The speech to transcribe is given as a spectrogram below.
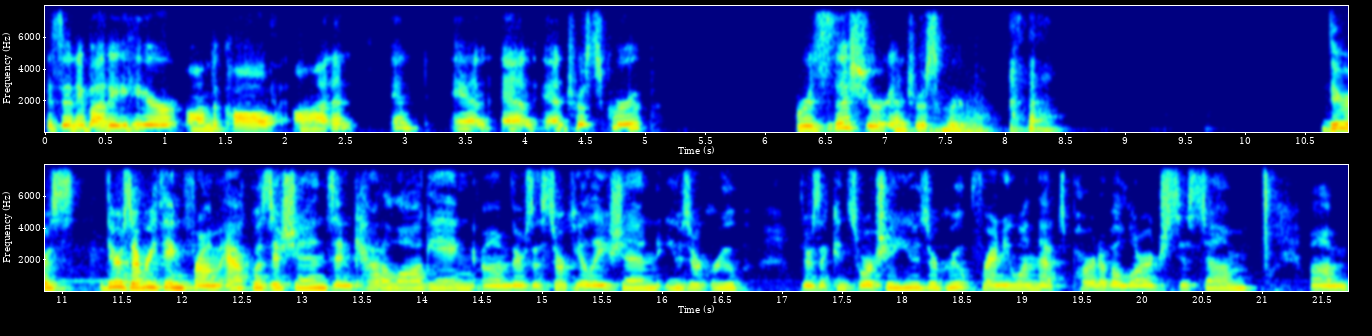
Is anybody here on the call on an, an, an, an interest group? Or is this your interest group? there's there's everything from acquisitions and cataloging. Um, there's a circulation user group. There's a consortia user group for anyone that's part of a large system. Um,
